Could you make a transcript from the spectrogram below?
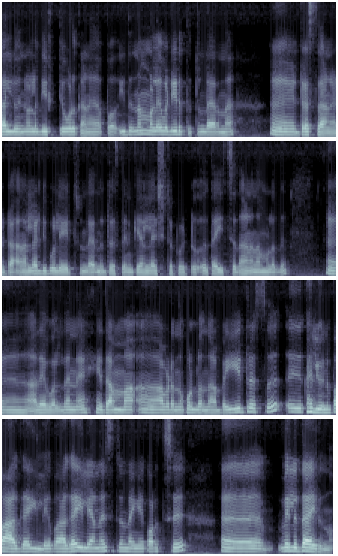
കല്ലൂനുള്ള ഗിഫ്റ്റ് കൊടുക്കുകയാണ് അപ്പോൾ ഇത് നമ്മൾ ഇവിടെ എടുത്തിട്ടുണ്ടായിരുന്ന ഡ്രസ്സാണ് കേട്ടോ. നല്ല അടിപൊളിയായിട്ടുണ്ടായിരുന്ന ഡ്രസ്സ്. എനിക്ക് നല്ല ഇഷ്ടപ്പെട്ടു. തയ്ച്ചതാണ് നമ്മളത്. അതേപോലെ തന്നെ ഇത് അമ്മ അവിടെ നിന്ന് കൊണ്ടുവന്നതാണ് അപ്പോൾ ഈ ഡ്രസ്സ് കല്യൂന് പാകമായില്ല പാകമായില്ല എന്ന് വെച്ചിട്ടുണ്ടെങ്കിൽ കുറച്ച് വലുതായിരുന്നു.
